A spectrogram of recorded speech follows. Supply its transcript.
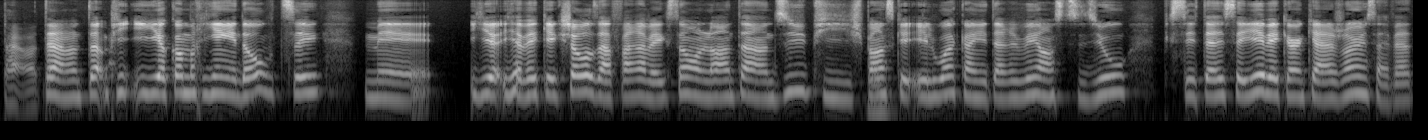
ton, ton, ton. Puis il y a comme rien d'autre, tu sais. Mais il y, avait quelque chose à faire avec ça, on l'a entendu. Puis je pense que Éloi, quand il est arrivé en studio, puis qu'il s'était essayé avec un cajun, ça fait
